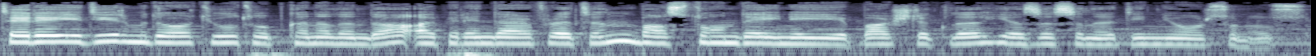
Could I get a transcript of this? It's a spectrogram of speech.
TR724 YouTube kanalında Alper Ender Fırat'ın Baston Değneği başlıklı yazısını dinliyorsunuz.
